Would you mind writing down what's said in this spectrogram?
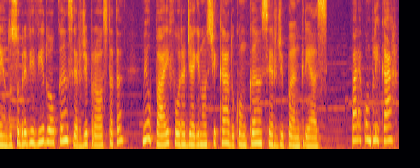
Tendo sobrevivido ao câncer de próstata, meu pai fora diagnosticado com câncer de pâncreas. Para complicar,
